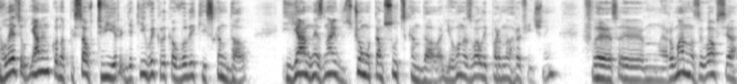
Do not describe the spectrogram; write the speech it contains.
Олесь Ульяненко написав твір, який викликав великий скандал. І я не знаю, в чому там суть скандала. Його назвали порнографічним. Е, е, Роман називався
